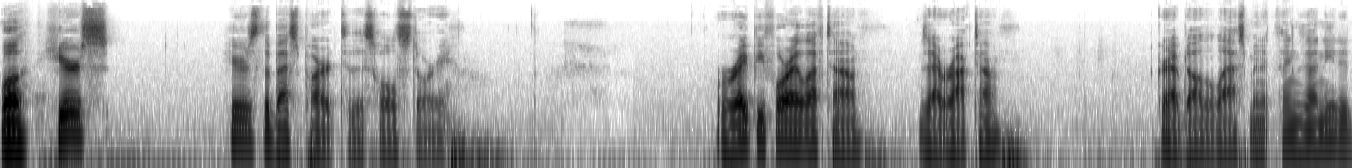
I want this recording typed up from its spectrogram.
Well, here's here's the best part to this whole story. Right before I left town, is was at Rocktown. Grabbed all the last minute things I needed.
